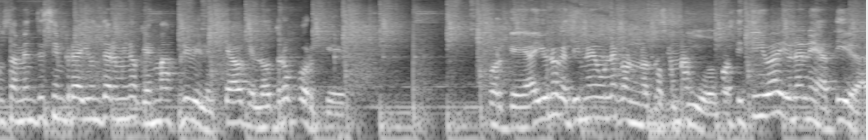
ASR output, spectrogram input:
justamente siempre hay un término que es más privilegiado que el otro porque, porque hay uno que tiene una connotación Positivo. más positiva y una negativa.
